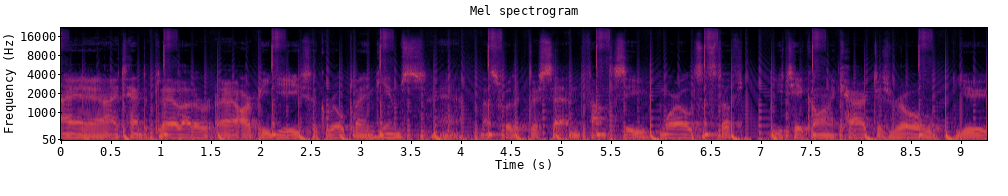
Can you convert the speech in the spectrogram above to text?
I uh, I tend to play a lot of uh, RPGs, like role playing games. Uh, that's where like they're set in fantasy worlds and stuff. You take on a character's role. You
